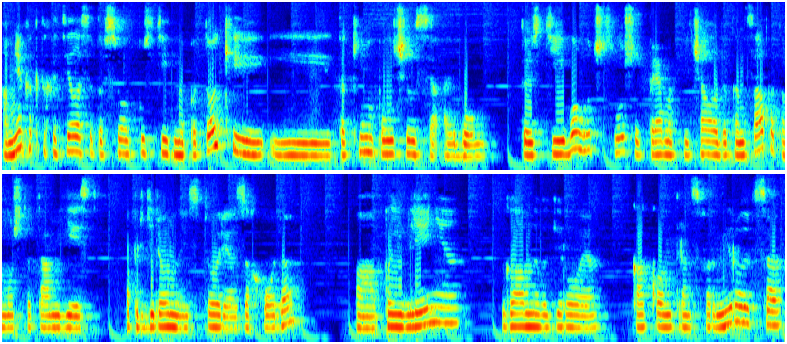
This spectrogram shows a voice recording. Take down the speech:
А мне как-то хотелось это все отпустить на потоки, и таким и получился альбом. То есть его лучше слушать прямо от начала до конца, потому что там есть определенная история захода, а, появления главного героя, как он трансформируется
